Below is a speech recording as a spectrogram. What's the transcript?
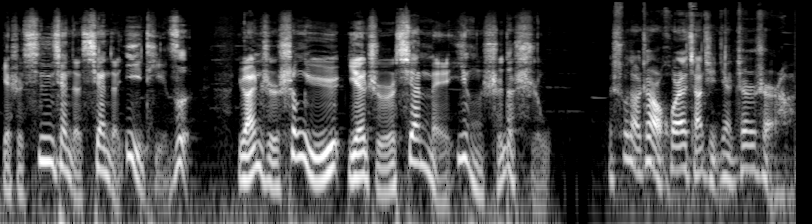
也是新鲜的鲜的一体字，原指生鱼，也指鲜美应食的食物。说到这儿，我忽然想起一件真事儿哈。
